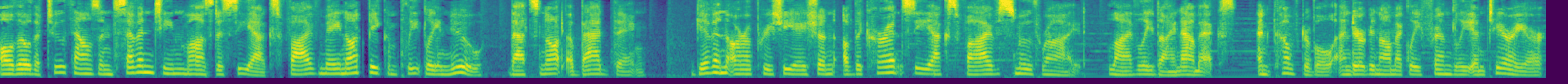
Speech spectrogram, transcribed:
Although the 2017 Mazda CX-5 may not be completely new, that's not a bad thing. Given our appreciation of the current CX-5's smooth ride, lively dynamics, and comfortable and ergonomically friendly interior,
